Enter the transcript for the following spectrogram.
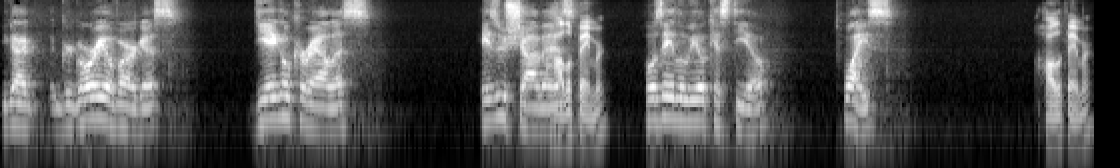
You got Gregorio Vargas, Diego Corrales, Jesus Chavez, Hall of Famer, Jose Luis Castillo, twice, Hall of Famer,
